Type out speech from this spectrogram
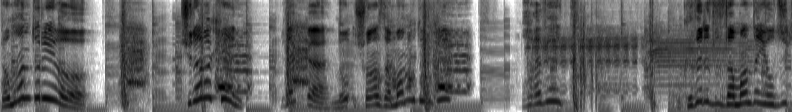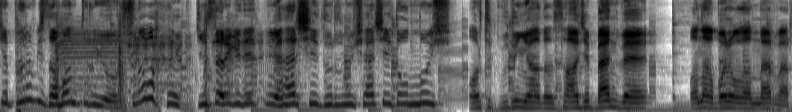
zaman duruyor. Şuna bakın. Bir dakika. No, şu an zaman mı durdu? Aa, evet. O kadar hızlı zamanda yolculuk yapıyorum ki zaman duruyor. Şuna bak. Kimse hareket etmiyor. Her şey durmuş. Her şey donmuş. Artık bu dünyada sadece ben ve bana abone olanlar var.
